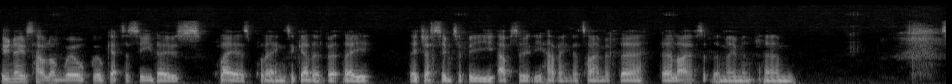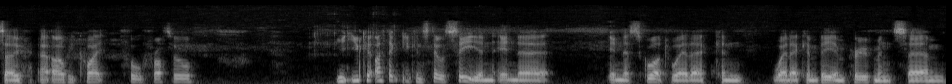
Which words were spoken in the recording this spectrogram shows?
who knows how long we'll we'll get to see those players playing together, but they they just seem to be absolutely having the time of their their lives at the moment. Um, so, uh, are we quite full throttle? you, you can, I think you can still see in in uh, in the squad where there can where there can be improvements. Um,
